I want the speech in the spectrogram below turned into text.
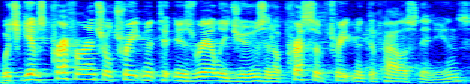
which gives preferential treatment to Israeli Jews and oppressive treatment to Palestinians,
